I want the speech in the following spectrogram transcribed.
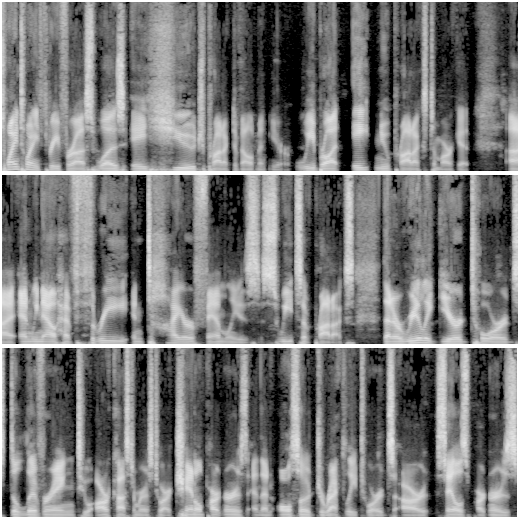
2023 for us was a huge product development year. We brought eight new products to market. Uh, and we now have three entire families, suites of products that are really geared towards delivering to our customers, to our channel partners, and then also directly towards our sales partners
